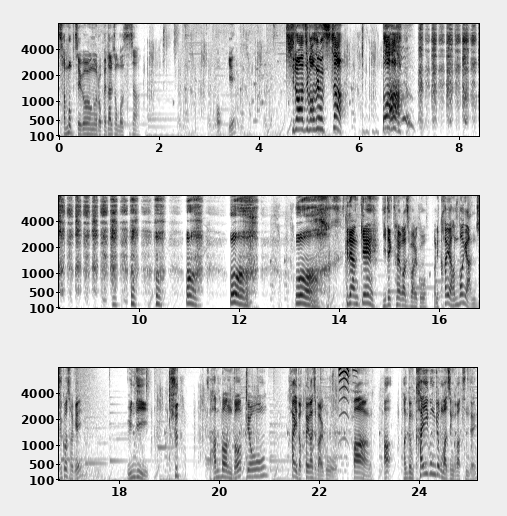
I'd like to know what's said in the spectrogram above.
잠몹 제거용으로 배달 정도 쓰자 어? 예? 지랄하지 마세요 진짜! 아! 어, 어, 어, 와, 그냥 깨. 이덱 타령하지 말고. 아니 카이 한 방에 안 죽어 저게? 윈디 슛. 한 번 더 뿅. 카이 넉백하지 말고 빵. 아 방금 카이 공격 맞은 것 같은데.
